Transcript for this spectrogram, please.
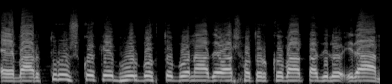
এবার তুরস্ককে ভুল বক্তব্য না দেওয়ার সতর্ক বার্তা দিল ইরান।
